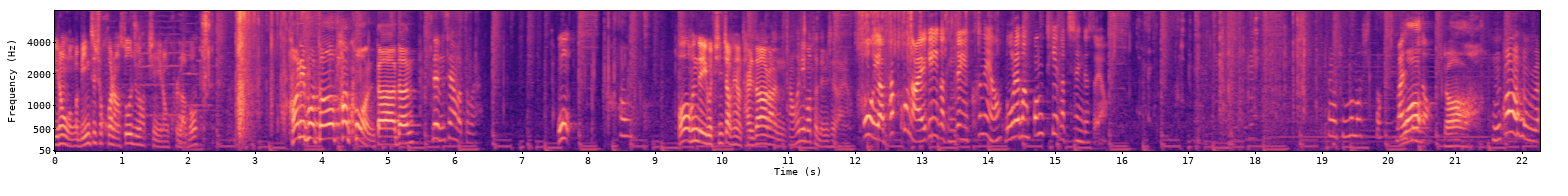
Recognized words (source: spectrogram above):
이런 건가? 민트 초코랑 소주 합친 이런 콜라보? 허니버터 팝콘 따단 냄새 한번 맡아봐요 어? 어 근데 이거 진짜 그냥 달달한 그냥 honey butter 냄새 나요 오, 야, 팝콘 알갱이가 굉장히 크네요. 노래방 뻥튀기 같이 생겼어요. 야 정말 맛있다 맛있습니다. 야 진짜 맛있네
